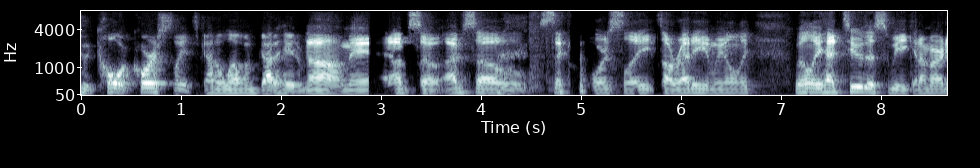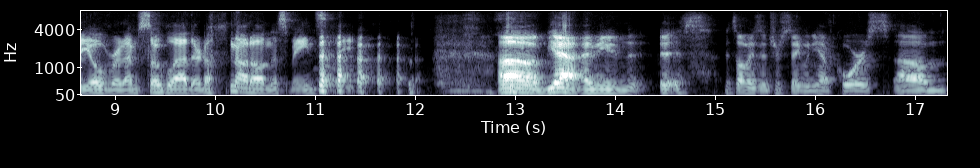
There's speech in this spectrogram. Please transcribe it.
Coors slates. Gotta love them. Gotta hate them. Oh man, I'm so I'm so sick of Coors slates already, and we only we only had two this week, and I'm already over it. I'm so glad they're not, not on this main slate. um, yeah, I mean it's it's always interesting when you have Coors. Um,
